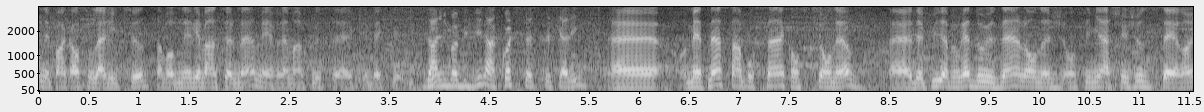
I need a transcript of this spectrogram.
On n'est pas encore sur la rive sud. Ça va venir éventuellement, mais vraiment plus euh, Québec ici. Dans l'immobilier, dans quoi tu te spécialises? Maintenant, 100% construction neuve. Depuis à peu près deux ans, là, on, s'est mis à acheter juste du terrain,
